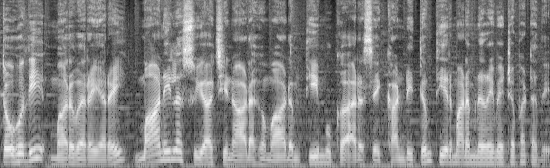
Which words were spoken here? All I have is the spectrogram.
தொகுதி மறுவரையறை மாநில சுயாட்சி நாடகம் ஆடும் திமுக அரசை கண்டித்தும் தீர்மானம் நிறைவேற்றப்பட்டது.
